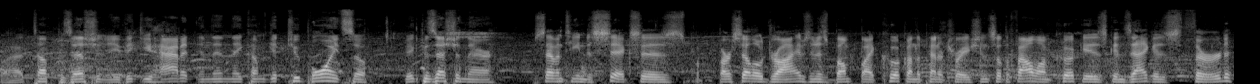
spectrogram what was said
Well, tough possession. You think you had it, and then they come get two points. So big possession there. 17 to 6 as Barcelo drives and is bumped by Cook on the penetration. So the foul on Cook is Gonzaga's third.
